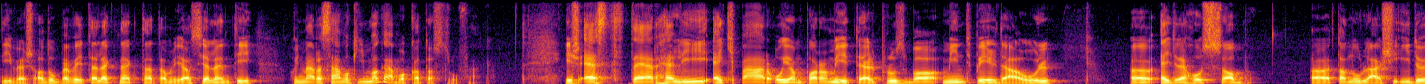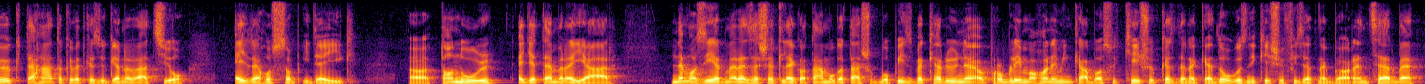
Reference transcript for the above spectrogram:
éves adóbevételeknek, tehát ami azt jelenti, hogy már a számok így magába katasztrófák. És ezt terheli egy pár olyan paraméter pluszba, mint például egyre hosszabb tanulási idők, tehát a következő generáció egyre hosszabb ideig tanul, egyetemre jár, nem azért, mert ez esetleg a támogatásokból pénzbe kerülne a probléma, hanem inkább az, hogy később kezdenek el dolgozni, később fizetnek be a rendszerbe.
